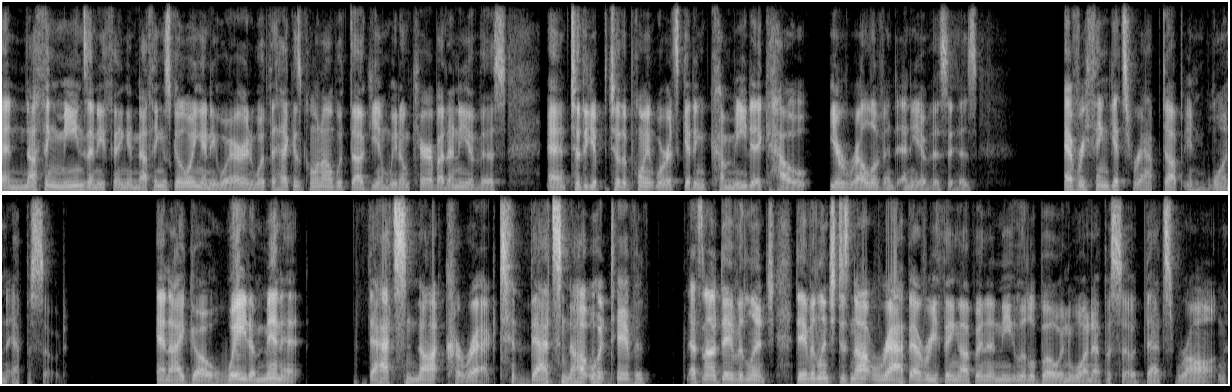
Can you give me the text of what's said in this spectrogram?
and nothing means anything and nothing's going anywhere and what the heck is going on with Dougie and we don't care about any of this and to the to the point where it's getting comedic how irrelevant any of this is everything gets wrapped up in one episode and I go, wait a minute, that's not correct. That's not what David. That's not David Lynch. David Lynch does not wrap everything up in a neat little bow in one episode. That's wrong.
